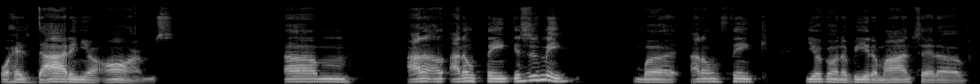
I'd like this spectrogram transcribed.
or has died in your arms, um, I don't I don't think this is me, but I don't think you're gonna be the mindset of,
